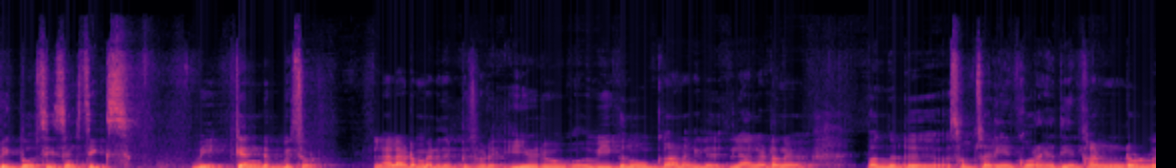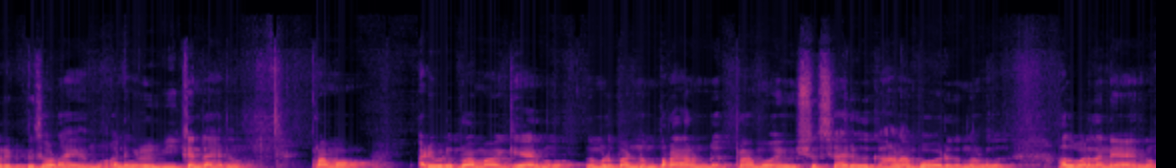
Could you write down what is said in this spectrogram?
Bigg Boss season six weekend episode Lalettan വരുന്ന എപ്പിസോഡ് ഈ ഒരു വീക്ക് നോക്കുകയാണെങ്കിൽ ലാലാട്ടനെ വന്നിട്ട് സംസാരിക്കാൻ കുറേ അധികം കണ്ടുള്ളൊരു എപ്പിസോഡായിരുന്നു അല്ലെങ്കിൽ ഒരു വീക്കെൻഡ് ആയിരുന്നു. പ്രമോ അടിപൊളി പ്രമോ ഒക്കെ ആയിരുന്നു. നമ്മൾ പണ്ടും പറയാറുണ്ട് പ്രമോയെ വിശ്വസിച്ച് ആരും ഇത് കാണാൻ പോകരുതെന്നുള്ളത് അതുപോലെ തന്നെയായിരുന്നു.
